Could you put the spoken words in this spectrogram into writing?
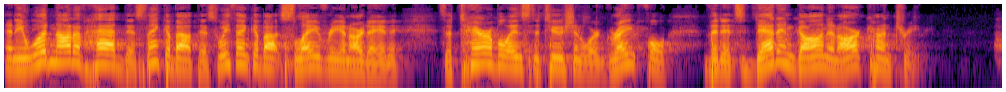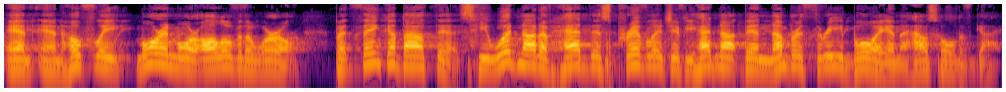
And he would not have had this. Think about this. We think about slavery in our day, and it's a terrible institution. We're grateful that it's dead and gone in our country and, and hopefully more and more all over the world. But think about this. He would not have had this privilege if he had not been number three boy in the household of Gaius.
